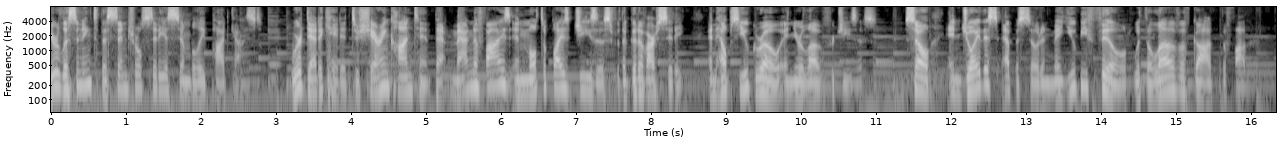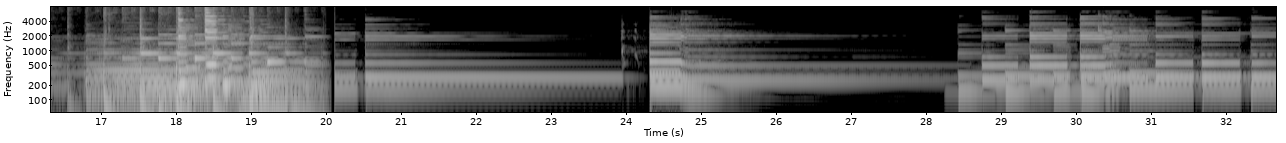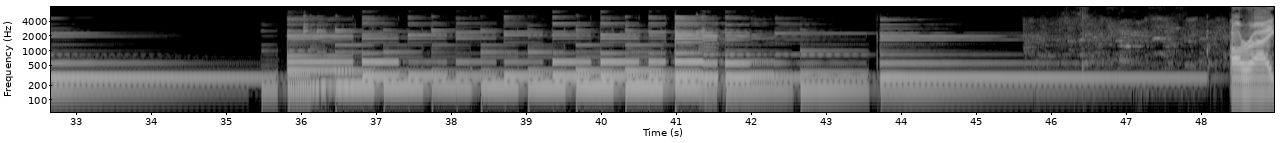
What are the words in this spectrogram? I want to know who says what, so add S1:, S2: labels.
S1: You're listening to the Central City Assembly podcast. We're dedicated to sharing content that magnifies and multiplies Jesus for the good of our city and helps you grow in your love for Jesus. So enjoy this episode and may you be filled with the love of God the Father.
